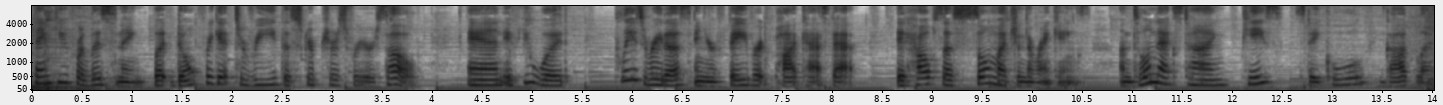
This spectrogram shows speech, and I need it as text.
Thank you for listening, but don't forget to read the scriptures for yourself. And if you would, please rate us in your favorite podcast app. It helps us so much in the rankings. Until next time, peace, stay cool, and God bless.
